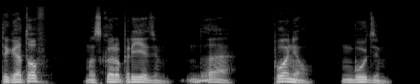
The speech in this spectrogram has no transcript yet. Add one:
«Ты готов? Мы скоро приедем». «Да». «Понял. Будем».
